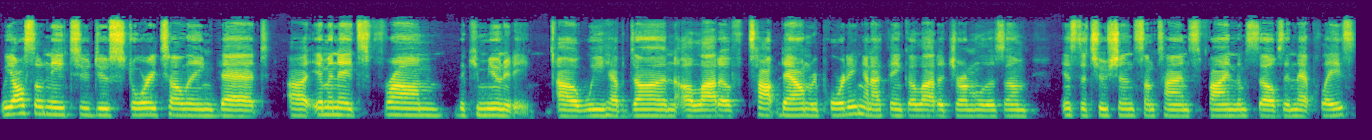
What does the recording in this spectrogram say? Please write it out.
We also need to do storytelling that uh, emanates from the community. Uh, we have done a lot of top down reporting, and I think a lot of journalism institutions sometimes find themselves in that place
